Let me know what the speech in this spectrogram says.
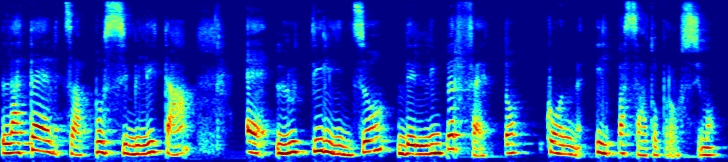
La terza possibilità è l'utilizzo dell'imperfetto con il passato prossimo.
